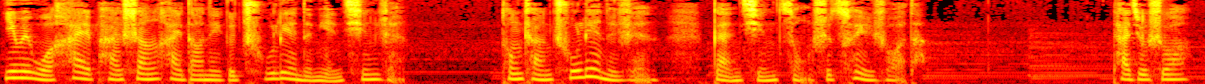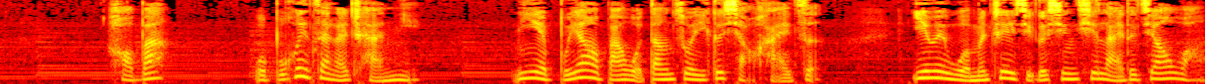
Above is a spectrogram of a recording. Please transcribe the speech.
因为我害怕伤害到那个初恋的年轻人。通常初恋的人，感情总是脆弱的。他就说：“好吧，我不会再来缠你，你也不要把我当做一个小孩子。”因为我们这几个星期来的交往，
